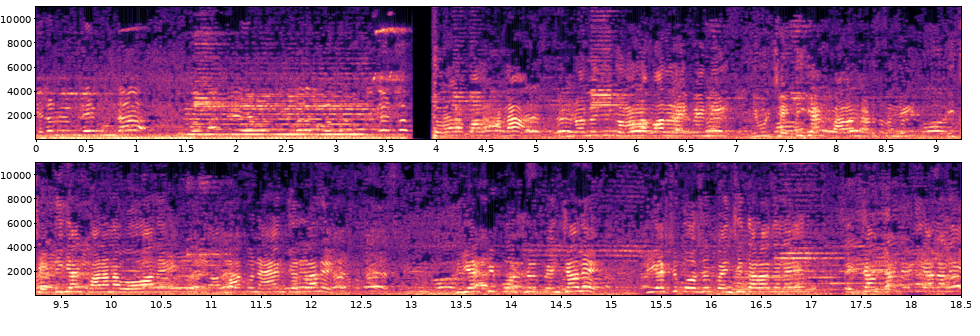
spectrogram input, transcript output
తెలంగాణ లేకుండా పాలన నుంచి దొరల అయిపోయింది. ఇప్పుడు చెడ్డి గ్యాంగ్ పాలన నడుస్తుంది. ఈ చెడ్డి గ్యాంగ్ పాలన పోవాలి. మాకు న్యాయం జరగాలి. డిఎస్సి పోస్టులు పెంచాలి. డిఎస్సి పోస్టులు పెంచిన తర్వాతనే ఎగ్జామ్ కండక్ట్ చేయాలని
